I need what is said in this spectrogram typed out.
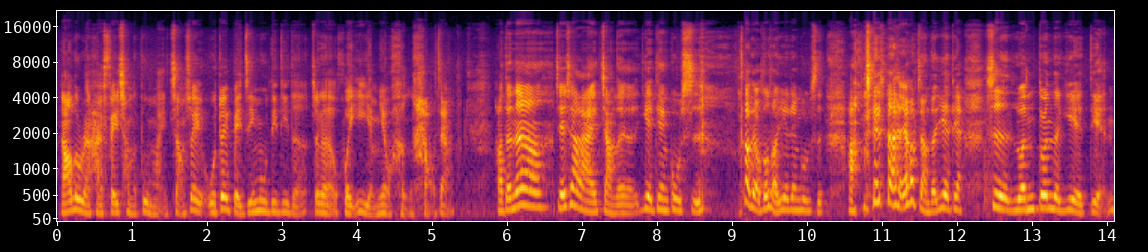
然后路人还非常的不买账，所以我对北京目的地的这个回忆也没有很好。这样，好的，那接下来讲的夜店故事 到底有多少夜店故事？好，接下来要讲的夜店是伦敦的夜店，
